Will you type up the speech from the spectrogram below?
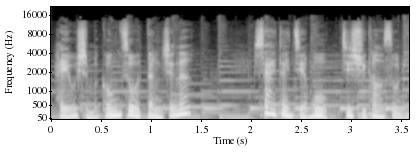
还有什么工作等着呢？下一段节目继续告诉你。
